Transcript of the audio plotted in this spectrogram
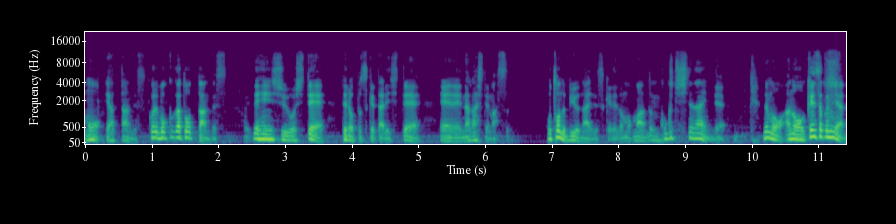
もやったんです。これ僕が撮ったんです。はい。で編集をしてテロップつけたりして、えー流してます。ほとんどビューないですけれども、まあ告知してないんで、でもあの検索には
